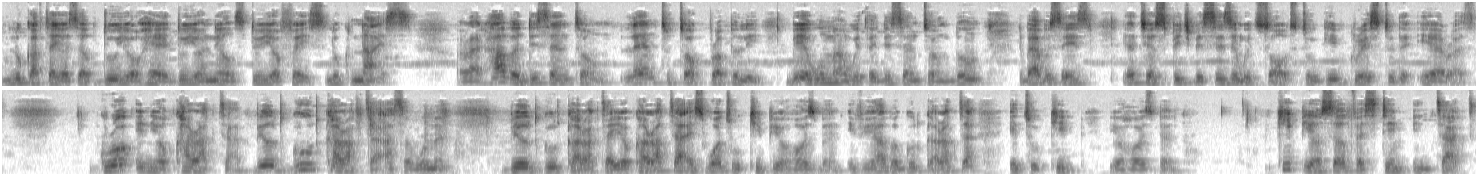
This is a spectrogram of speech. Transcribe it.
Look after yourself. Do your hair, do your nails, do your face. Look nice all right, have a decent tongue. Learn to talk properly. Be a woman with a decent tongue. Don't. The Bible says, "Let your speech be seasoned with salt to give grace to the hearers." Grow in your character. Build good character as a woman. Build good character. Your character is what will keep your husband. If you have a good character, it will keep your husband. Keep your self esteem intact.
